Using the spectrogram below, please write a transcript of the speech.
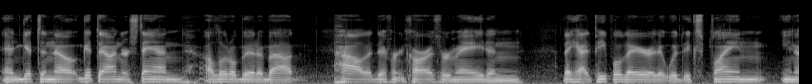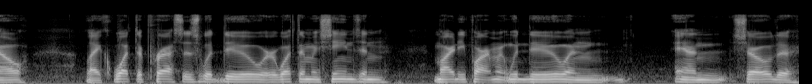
and get to know get to understand a little bit about how the different cars were made and they had people there that would explain you know like what the presses would do or what the machines in my department would do and and show the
